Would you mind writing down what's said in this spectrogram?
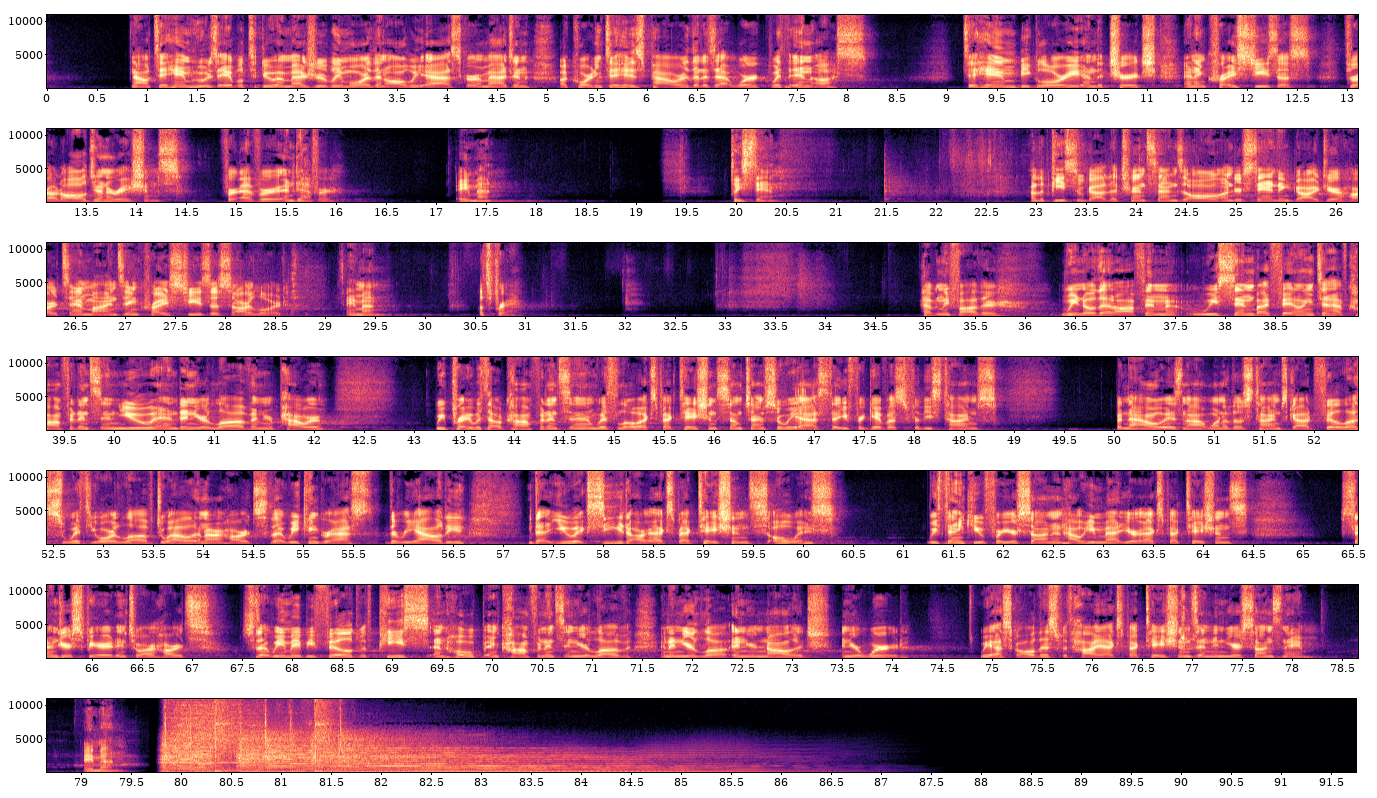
Now, to him who is able to do immeasurably more than all we ask or imagine, according to his power that is at work within us. To him be glory in the church and in Christ Jesus throughout all generations, forever and ever. Amen. Please stand. Now, the peace of God that transcends all understanding, guard your hearts and minds in Christ Jesus our Lord. Amen. Let's pray. Heavenly Father, we know that often we sin by failing to have confidence in you and in your love and your power. We pray without confidence and with low expectations sometimes, so we ask that you forgive us for these times. But now is not one of those times. God, fill us with your love. Dwell in our hearts so that we can grasp the reality that you exceed our expectations always. We thank you for your son and how he met your expectations. Send your spirit into our hearts so that we may be filled with peace and hope and confidence in your love and in your love and your knowledge and your word. We ask all this with high expectations and in your son's name. Amen.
